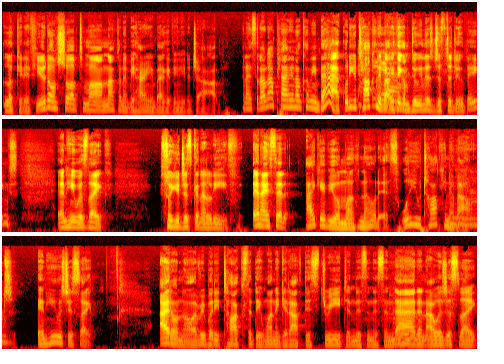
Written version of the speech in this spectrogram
look it, if you don't show up tomorrow, I'm not going to be hiring you back if you need a job. And I said, I'm not planning on coming back. What are you talking about? You think I'm doing this just to do things? And he was like, so you're just going to leave? And I said, I gave you a month notice. What are you talking about? And he was just like, I don't know. Everybody talks that they want to get off this street and this and this and that. And oh. I was just like,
